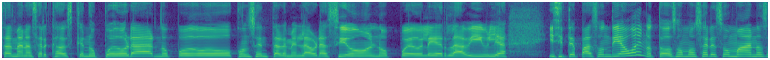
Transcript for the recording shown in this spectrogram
han acercado, es que no puedo orar, no puedo concentrarme en la oración, no puedo leer la Biblia. Y si te pasa un día, bueno, todos somos seres humanos,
